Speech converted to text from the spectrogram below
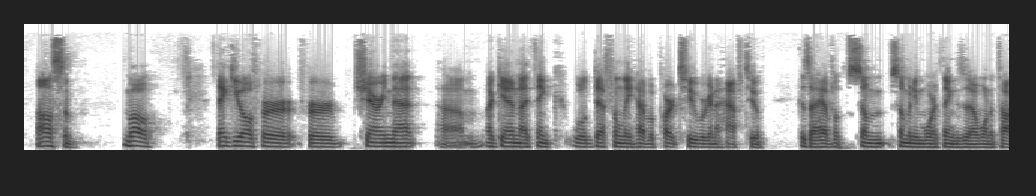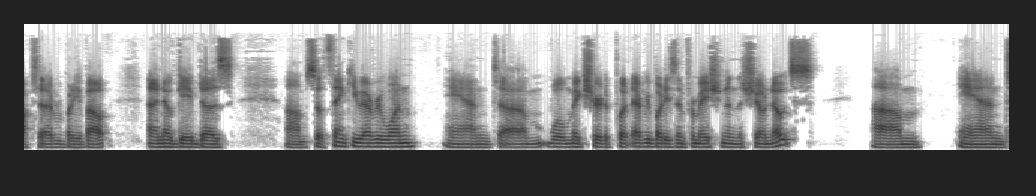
awesome. Well, thank you all for for sharing that. Um, again, I think we'll definitely have a part two. We're going to have to because I have some so many more things that I want to talk to everybody about, and I know Gabe does. Um, so thank you, everyone, and um, we'll make sure to put everybody's information in the show notes. Um, and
